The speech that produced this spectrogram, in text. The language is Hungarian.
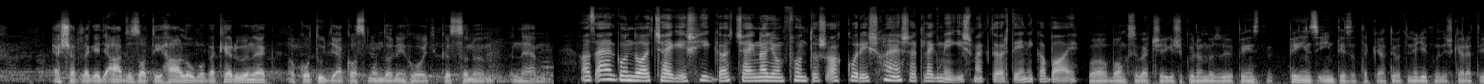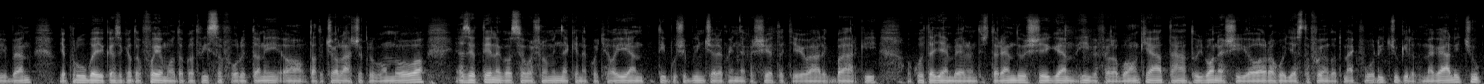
esetleg egy áldozati hálóba bekerülnek, akkor tudják azt mondani, hogy köszönöm, nem. Az átgondoltság és higgadság nagyon fontos akkor is, ha esetleg mégis megtörténik a baj. A bankszövetség és a különböző pénz, pénzintézetekkel történő együttműködés keretében ugye próbáljuk ezeket a folyamatokat visszafordítani, a, tehát a csalásokra gondolva. Ezért tényleg azt javaslom mindenkinek, hogy ha ilyen típusú bűncselekménynek a sértetjévé válik bárki, akkor tegyen bejelentést a rendőrségen, hívja fel a bankját, tehát hogy van esély arra, hogy ezt a folyamatot megfordítsuk, illetve megállítsuk.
